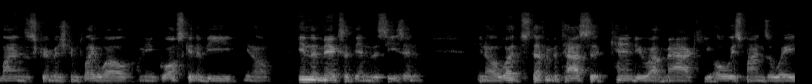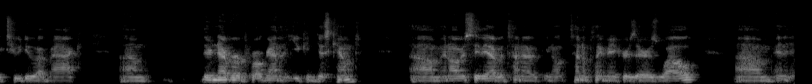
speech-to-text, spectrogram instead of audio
lines of scrimmage can play well. I mean, Guelph's going to be, you know, in the mix at the end of the season you know what Stefan Ptaszek can do at Mac. He always finds a way to do at Mac. Um, they're never a program that you can discount. Um, and obviously they have a ton of you know ton of playmakers there as well. Um, and,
